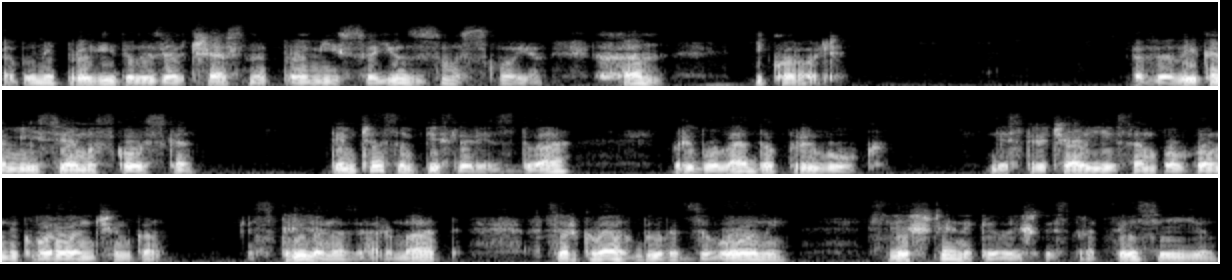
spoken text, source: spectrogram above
аби не провідали завчасно про мій союз з Москвою, хан і король. Велика місія московська тим часом після Різдва прибула до Прилук, де зустрічав її сам полковник Воронченко. Стріляно з гармат, в церквах били дзвони, священики вийшли з процесією,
